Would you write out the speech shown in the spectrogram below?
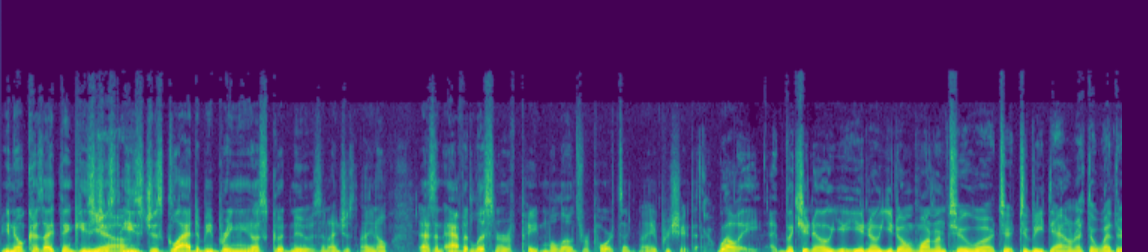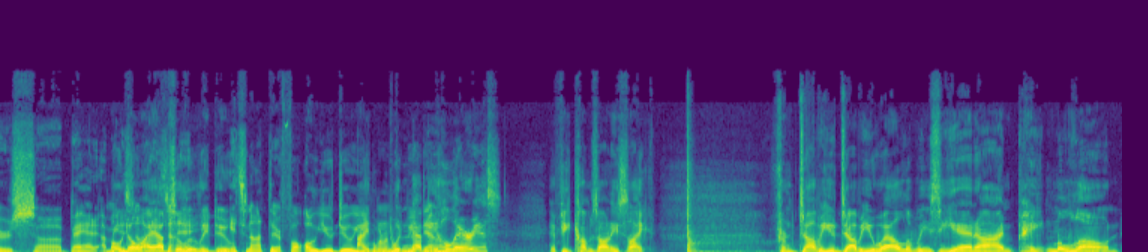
You know, because I think he's just he's just glad to be bringing us good news, and I just you know, as an avid listener of Peyton Malone's reports, I, I appreciate that. Well, but you know, you, you know, you don't want them to uh, to to be down if the weather's uh, bad. I mean, Oh, no, not- I it's not- absolutely do. It's not their fault. Oh, you do. You I, want them to wouldn't be that down? be hilarious? If he comes on, he's like, from WWL Louisiana, I'm Peyton Malone,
